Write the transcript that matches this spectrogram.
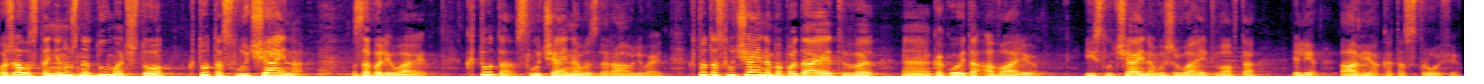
Пожалуйста, не нужно думать, что кто-то случайно заболевает, кто-то случайно выздоравливает, кто-то случайно попадает в э, какую-то аварию и случайно выживает в авто или авиакатастрофе.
